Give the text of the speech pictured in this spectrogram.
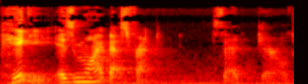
Piggie is my best friend, said Gerald.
